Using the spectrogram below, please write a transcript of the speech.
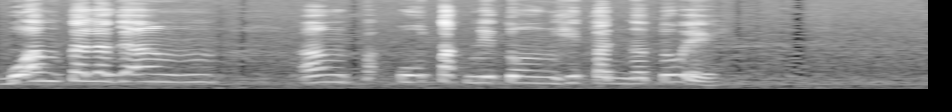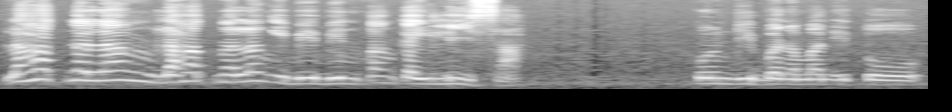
buang talaga ang ang utak nitong hitad na to eh. Lahat na lang, lahat na lang ibibintang kay Lisa. Kung di ba naman ito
